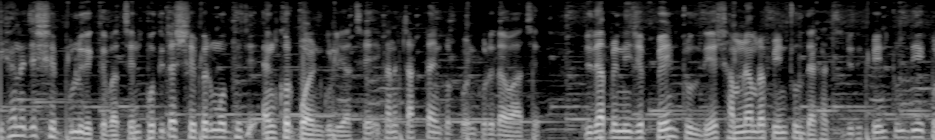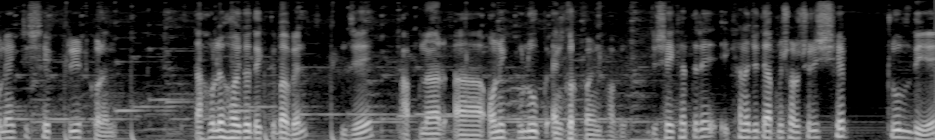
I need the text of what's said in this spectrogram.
এখানে যে শেপগুলি দেখতে পাচ্ছেন, প্রতিটা শেপের মধ্যে যে অ্যাঙ্কর পয়েন্টগুলি আছে, এখানে চারটা অ্যাঙ্কর পয়েন্ট করে দেওয়া আছে। যদি আপনি নিজে পেন টুল দিয়ে, সামনে আমরা পেন টুল দেখাচ্ছি, যদি পেন টুল দিয়ে কোনো একটি শেপ ক্রিয়েট করেন, তাহলে হয়তো দেখতে পাবেন যে আপনার অনেকগুলো অ্যাঙ্কর পয়েন্ট হবে। তো সেই ক্ষেত্রে এখানে যদি আপনি সরাসরি শেপ টুল দিয়ে,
